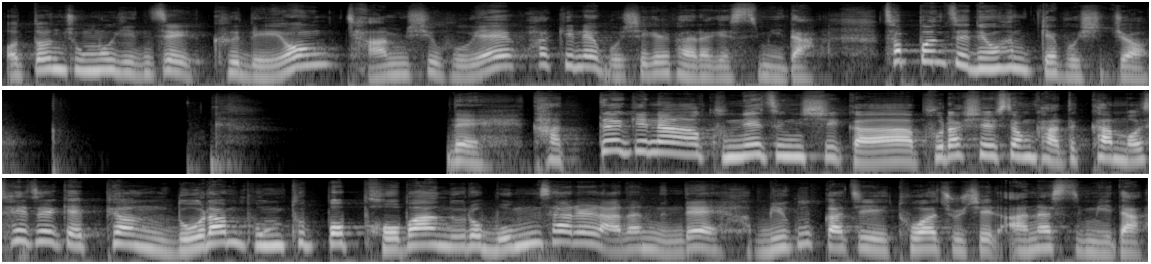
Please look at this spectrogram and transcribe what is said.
어떤 종목인지 그 내용 잠시 후에 확인해 보시길 바라겠습니다. 첫 번째 내용 함께 보시죠. 네, 가뜩이나 국내 증시가 불확실성 가득한 뭐 세제 개편, 노란 봉투법 법안으로 몸살을 앓았는데 미국까지 도와주질 않았습니다.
